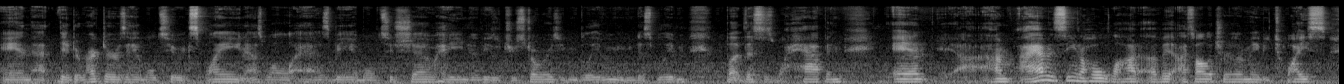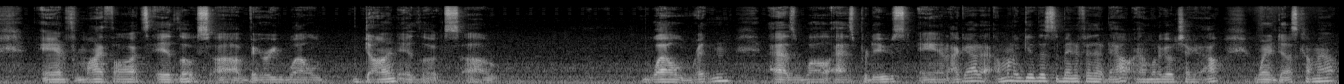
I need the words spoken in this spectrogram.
and that the director is able to explain as well as be able to show hey you know these are true stories you can believe them you can disbelieve them but this is what happened and I'm, I haven't seen a whole lot of it I saw the trailer maybe twice and from my thoughts, it looks uh, very well done. It looks uh, well written as well as produced. And I got it I'm gonna give this the benefit of the doubt and I'm gonna go check it out when it does come out.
